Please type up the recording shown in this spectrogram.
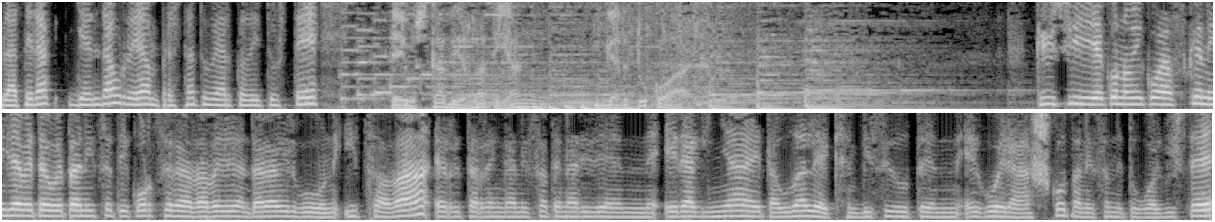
platerak jendaurrean prestatu beharko dituzte. Euskadi Irratian gertukoak. Krisi ekonomikoa azken hilabete hauetan hitzetik hortzera darabilgun hitza da, herritarrengan izaten ari den eragina eta udalek bizi duten egoera askotan izan ditugu albiste.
